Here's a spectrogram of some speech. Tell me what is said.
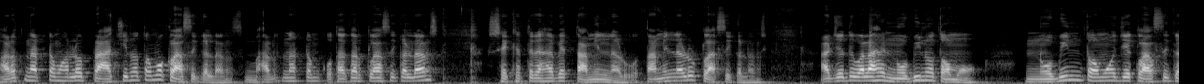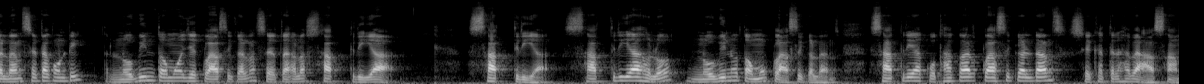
ভারতনাট্যম হলো প্রাচীনতম ক্লাসিক্যাল ডান্স ভারতনাট্যম কোথাকার ক্লাসিক্যাল ডান্স সেক্ষেত্রে হবে তামিলনাড়ু। তামিলনাড়ুর ক্লাসিক্যাল ডান্স আর যদি বলা হয় নবীনতম নবীনতম যে ক্লাসিক্যাল ডান্স সেটা কোনটি? নবীনতম যে ক্লাসিক্যাল ডান্স সেটা হলো সাত্রিয়া। সাত্রিয়া। সাত্রিয়া হলো নবীনতম ক্লাসিক্যাল ডান্স সাত্রিয়া কোথাকার ক্লাসিক্যাল ডান্স সেক্ষেত্রে হবে আসাম।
